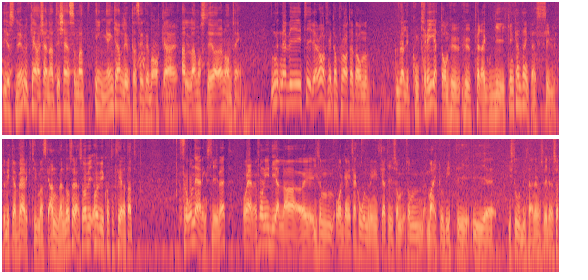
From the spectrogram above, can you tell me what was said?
just nu kan jag känna att det känns som att ingen kan luta sig tillbaka. Alla måste göra någonting. När vi i tidigare avsnitt har pratat om väldigt konkret om hur, hur, pedagogiken kan tänkas se ut och vilka verktyg man ska använda och sådär. Så har vi, har vi konstaterat att från näringslivet och även från ideella liksom, organisationer och initiativ som, som Microbit i, i, i Storbritannien och så vidare. Så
